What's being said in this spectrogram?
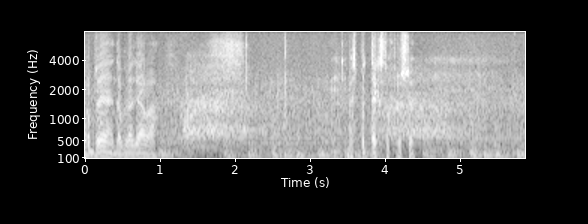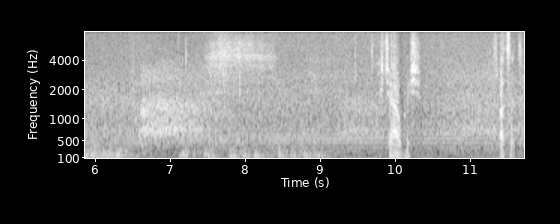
Dobre, dobra gała. Bez podtekstów proszę. Chciałbyś. Facet.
